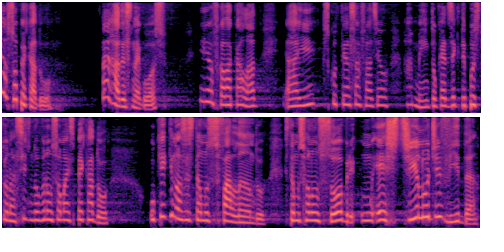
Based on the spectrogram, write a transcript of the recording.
Eu sou pecador. Está errado esse negócio. E eu ficava calado. Aí escutei essa frase, eu, amém. Então quer dizer que depois que eu nasci de novo eu não sou mais pecador. O que, que nós estamos falando? Estamos falando sobre um estilo de vida.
